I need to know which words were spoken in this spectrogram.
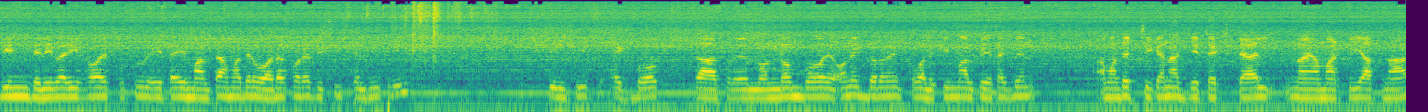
দিন ডেলিভারি হয় প্রচুর। এটা এই মালটা আমাদের অর্ডার করে বেশি ক্যালভিন ক্লিন তিন পিস এক বক্স তারপরে লন্ডন বয় অনেক ধরনের কোয়ালিটি মাল পেয়ে থাকবেন। আমাদের ঠিকানা যে টেক্সটাইল নয়ামাটি আপনার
